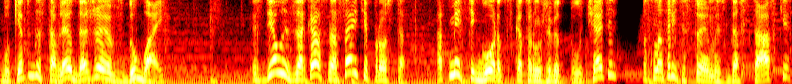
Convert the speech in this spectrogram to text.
Букеты доставляют даже в Дубай. Сделать заказ на сайте просто – Отметьте город, в котором живет получатель, посмотрите стоимость доставки,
